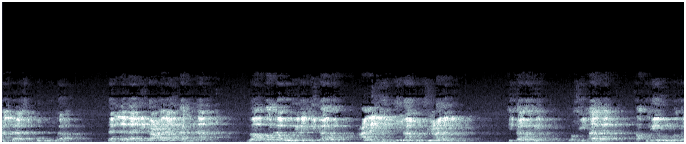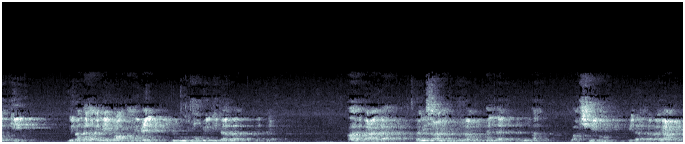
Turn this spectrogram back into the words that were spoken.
ألا تكتبوها دل ذلك على أن ما قبله من الكتابة عليهم جناح في عدم كتابته. وفي هذا تقرير وتأكيد لما ذهب إليه بعض أهل العلم بوجوب الكتابة للبيع قال تعالى فليس عليكم جناح ألا تكتبوها وأشهدوا إذا تبايعتم.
